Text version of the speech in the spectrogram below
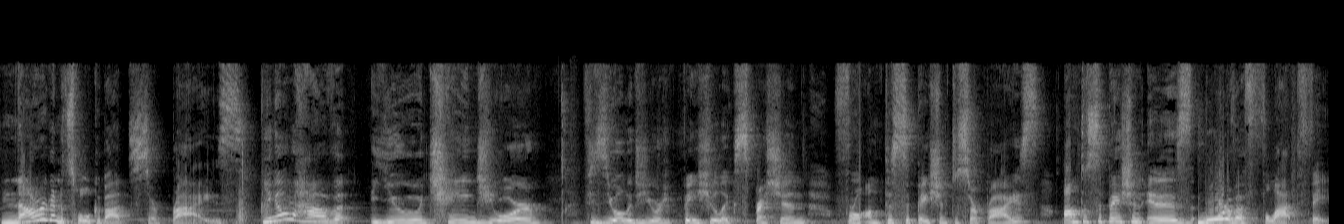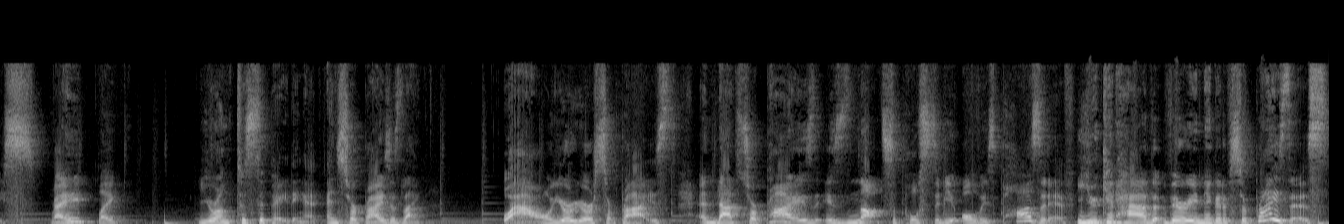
now we're gonna talk about surprise. You know how you change your physiology, your facial expression from anticipation to surprise? Anticipation is more of a flat face, right? Like you're anticipating it, and surprise is like, wow, you're you're surprised and that surprise is not supposed to be always positive. You can have very negative surprises,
